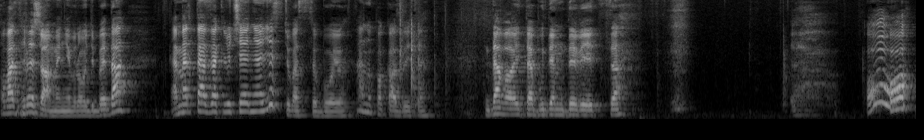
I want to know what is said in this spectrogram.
У вас грижа мені вроді би, да? МРТ заключення є у вас з собою? А ну показуйте. Давайте будемо дивитися. Ого!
